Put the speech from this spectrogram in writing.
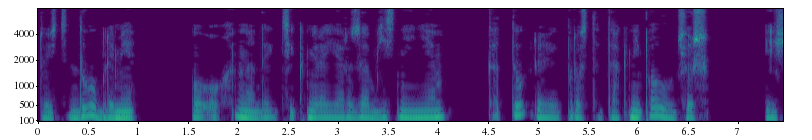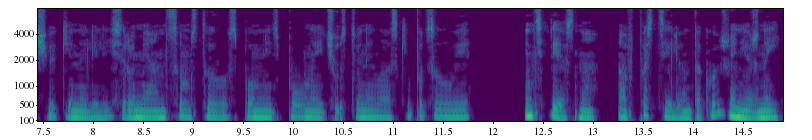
то есть добрыми. Ох, надо идти к Мирояру за объяснением которые просто так не получишь. И щеки налились румянцем, стоило вспомнить полные чувственной ласки поцелуи. Интересно, а в постели он такой же нежный?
